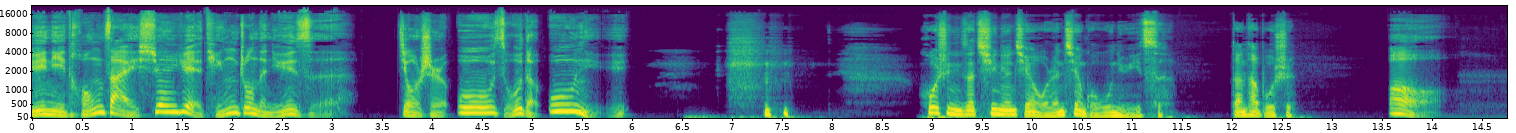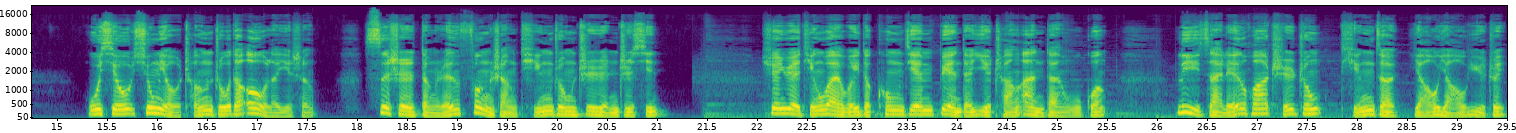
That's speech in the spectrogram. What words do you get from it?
与你同在轩月亭中的女子。就是巫族的巫女，哼哼，或许你在七年前偶然见过巫女一次，但她不是。哦，吴修胸有成竹的哦了一声，似是等人奉上庭中之人之心。轩月亭外围的空间变得异常暗淡无光，立在莲花池中，亭子摇摇欲坠，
